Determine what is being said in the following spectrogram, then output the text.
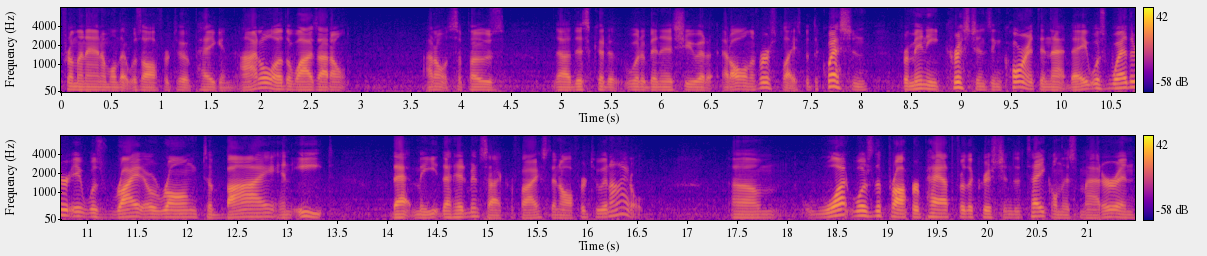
from an animal that was offered to a pagan idol. Otherwise, I don't, I don't suppose uh, this could have, would have been an issue at, at all in the first place. But the question for many Christians in Corinth in that day was whether it was right or wrong to buy and eat that meat that had been sacrificed and offered to an idol. Um, what was the proper path for the Christian to take on this matter? And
